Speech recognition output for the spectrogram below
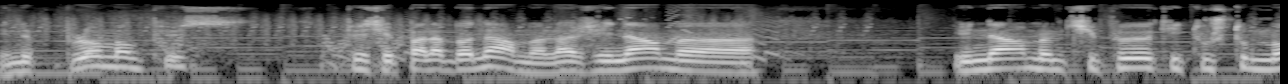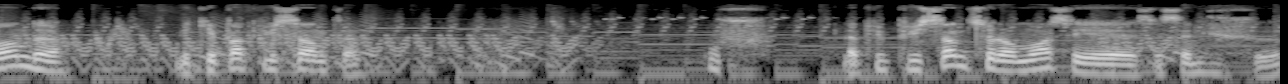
Une plombe en plus. En plus, j'ai pas la bonne arme. Là, j'ai une arme. Euh, une arme un petit peu qui touche tout le monde, mais qui est pas puissante. Ouf. La plus puissante, selon moi, c'est celle du feu.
